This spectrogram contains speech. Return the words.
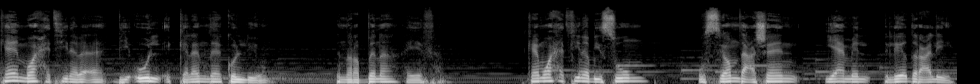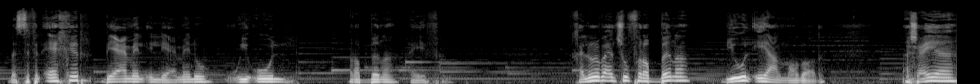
كام واحد فينا بقى بيقول الكلام ده كل يوم؟ إن ربنا هيفهم. كام واحد فينا بيصوم والصيام ده عشان يعمل اللي يقدر عليه بس في الآخر بيعمل اللي يعمله ويقول ربنا هيفهم. خلونا بقى نشوف ربنا بيقول إيه على الموضوع ده. اشعياء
